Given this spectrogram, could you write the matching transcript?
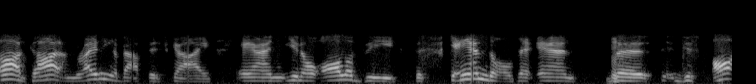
oh God, I'm writing about this guy, and you know all of the the scandals and the just all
